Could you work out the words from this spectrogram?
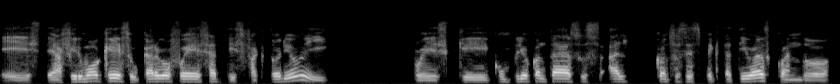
este, afirmó que su cargo fue satisfactorio y pues que cumplió con todas sus, con sus expectativas cuando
